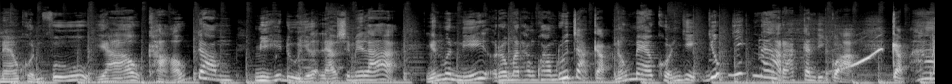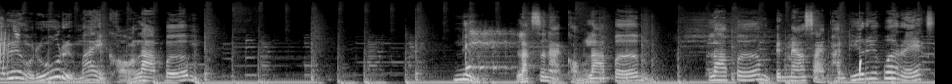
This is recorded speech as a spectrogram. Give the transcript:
แมวขนฟู ยาว ขาวดำ มีให้ดูเยอะแล้วใช่ไหมล่ะ งั้นวันนี้เรามาทำความรู้จักกับน้องแมวขนหยิกยุกยิกน่ารักกันดีกว่า กับ 5 เรื่องรู้หรือไม่ของลาเปิม 1. ลักษณะของลาเปิมลาเปิมเป็นแมวสายพันธุ์ที่เรียกว่าเร็กซ์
